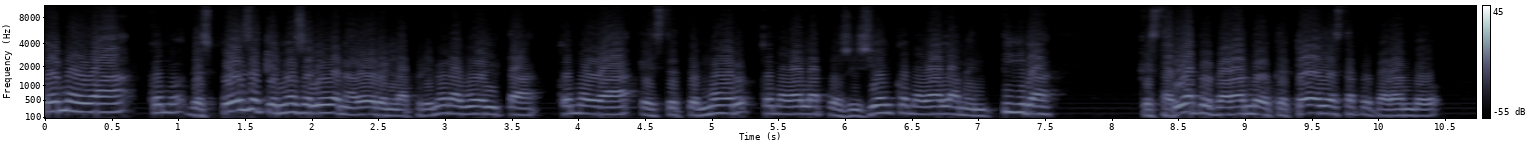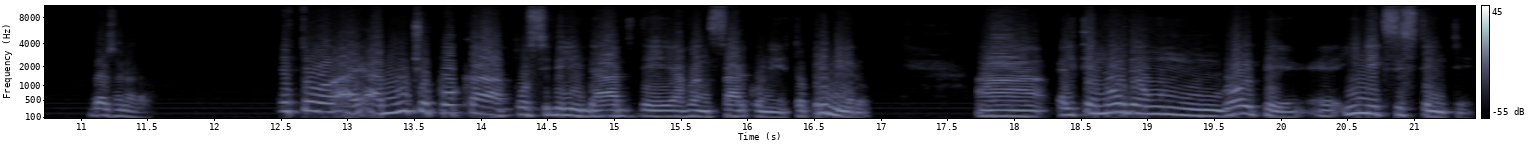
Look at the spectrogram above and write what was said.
¿Cómo va, cómo, después de que no salió ganador en la primera vuelta, cómo va este temor, cómo va la posición, cómo va la mentira? que estaría preparando o que todavía está preparando Bolsonaro? Esto hay mucho poca posibilidad de avanzar con esto. Primero, uh, el temor de un golpe eh, inexistente.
